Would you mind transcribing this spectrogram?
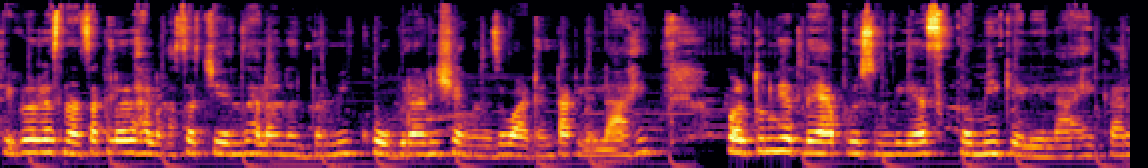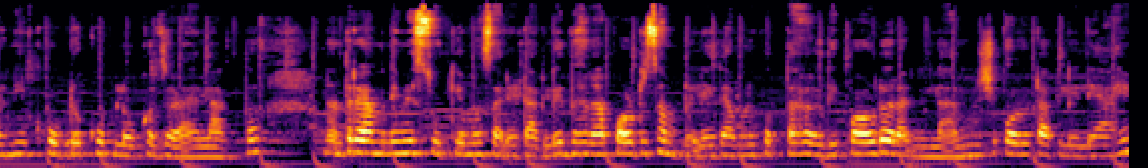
तिकडं लसणाचा कलर हलकासा चेंज झाल्यानंतर मी खोबरं आणि शेंगण्याचं वाटण टाकलेलं आहे. परतून घेतलं या प्रोसेसमध्ये गॅस कमी केलेला आहे कारण हे खोबरं खूप लवकर जळायला लागतं. नंतर यामध्ये मी सुके मसाले टाकले धना पावडर संपलेले आहे त्यामुळे फक्त हळदी पावडर आणि लाल मिरची पावडर टाकलेली आहे.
